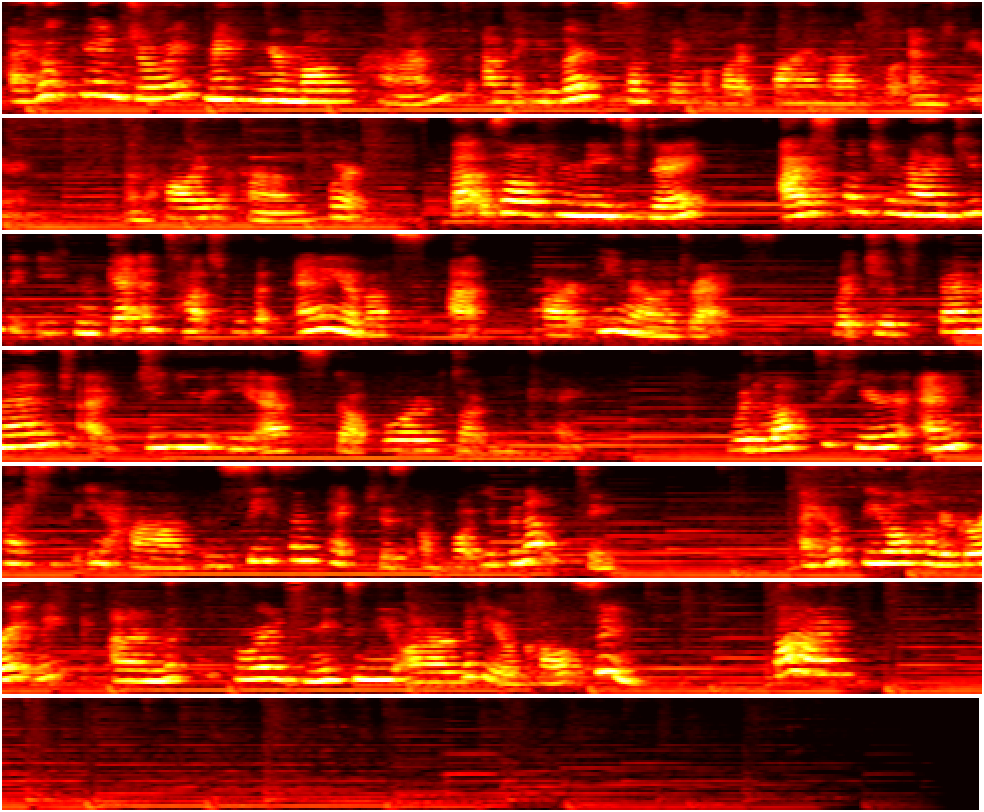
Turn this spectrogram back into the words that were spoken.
I hope you enjoyed making your model hand and that you learned something about biomedical engineering and how the hand works. That's all from me today. I just want to remind you that you can get in touch with any of us at our email address, which is femeng at gues.org.uk. We'd love to hear any questions that you have and see some pictures of what you've been up to. I hope that you all have a great week and I'm looking forward to meeting you on our video call soon.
